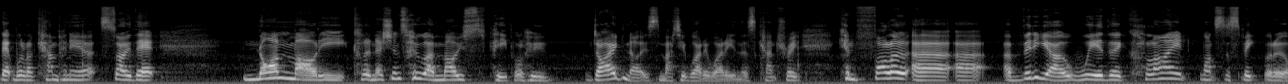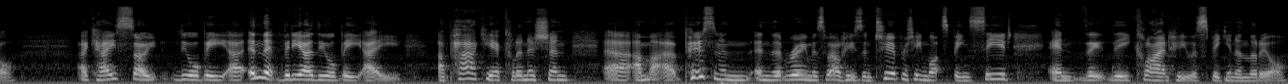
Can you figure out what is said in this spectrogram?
that will accompany it so that non Māori clinicians, who are most people who diagnose mate wareware in this country, can follow a, a, a, video where the client wants to speak reo. Okay, so there will be, uh, in that video, there will be a, a Pākehā clinician, uh, a, a, person in, in the room as well who's interpreting what's been said, and the, the client who was speaking in the reo.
